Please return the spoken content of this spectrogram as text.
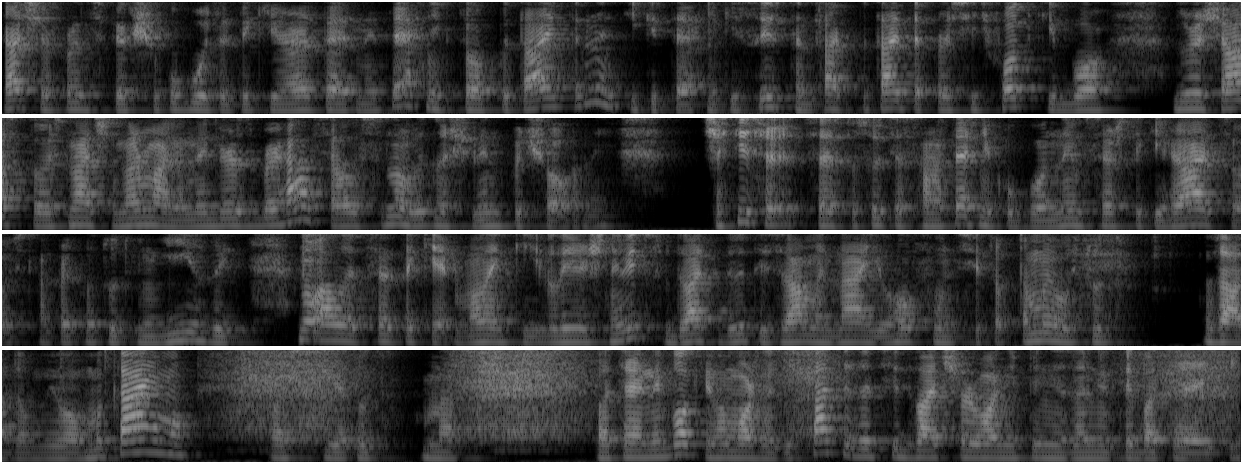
краще, в принципі, якщо купуєте такий раритетний технік, то питайте, не тільки техніки, систем, так, питайте, просіть фотки, бо дуже часто, ось наче нормально набір зберігався, але все одно видно, що він почований. Частіше це стосується саме техніку, бо ним все ж таки грається. Ось, наприклад, тут він їздить. Ну, але це таке маленький ліричний відступ. Давайте дивитися з вами на його функції. Тобто ми ось тут задом його вмикаємо. Ось є тут у нас батарейний блок, його можна дістати за ці два червоні піні, замінити батарейки.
